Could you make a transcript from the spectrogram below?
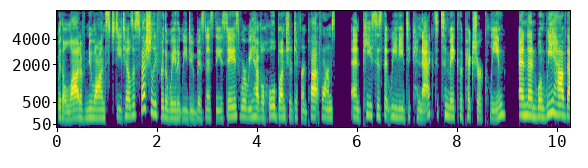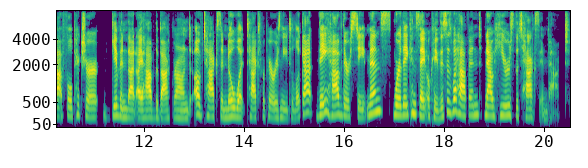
with a lot of nuanced details, especially for the way that we do business these days, where we have a whole whole bunch of different platforms and pieces that we need to connect to make the picture clean. And then when we have that full picture, given that I have the background of tax and know what tax preparers need to look at, they have their statements where they can say, okay, this is what happened. Now here's the tax impact.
